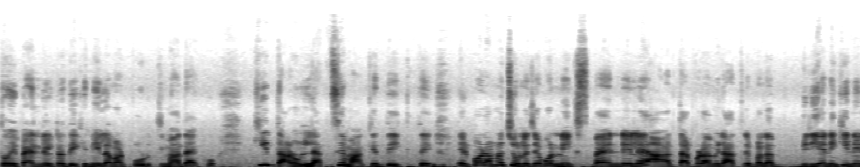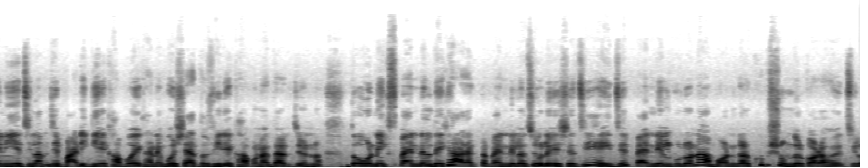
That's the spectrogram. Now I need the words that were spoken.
তো এই প্যান্ডেলটা দেখে নিলাম আর প্রতিমা দেখো। কি দারুণ লাগছে মাকে দেখতে। এরপর আমরা চলে যাব নেক্সট প্যান্ডেলে আর তারপর আমি রাত্রেবেলা বিরিয়ানি কিনে নিয়েছিলাম যে বাড়ি গিয়ে খাব, এখানে বসে এত ভিড়ে খাব না তার জন্য। তো নেক্সট প্যান্ডেল দেখে আর একটা প্যান্ডেলও চলে এসেছি। এই যে প্যান্ডেলগুলো না বনগার খুব সুন্দর করা হয়েছিল।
